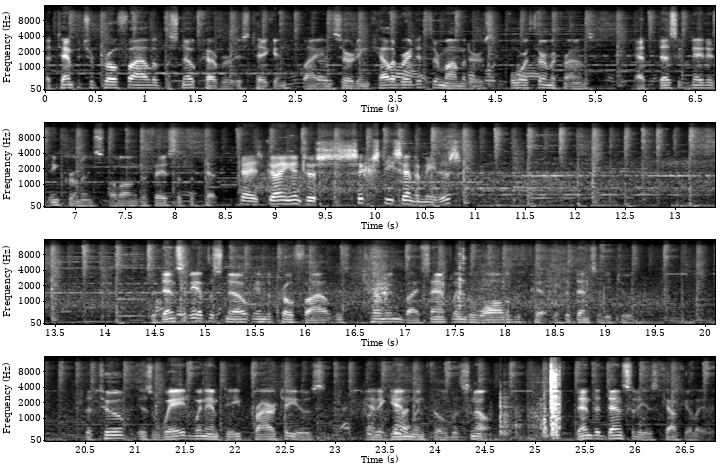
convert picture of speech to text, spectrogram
a temperature profile of the snow cover is taken by inserting calibrated thermometers or thermochrons at designated increments along the face of the pit. Okay, it's going into 60 centimeters. The density of the snow in the profile is determined by sampling the wall of the pit with a density tube. The tube is weighed when empty prior to use and again when filled with snow. Then the density is calculated.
